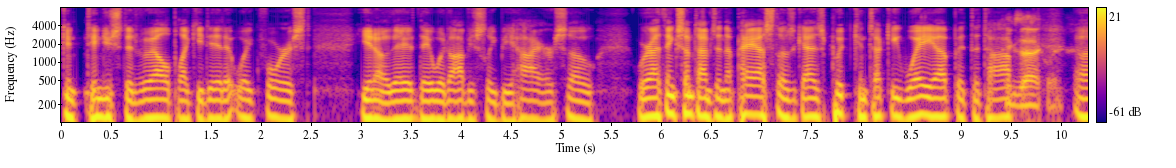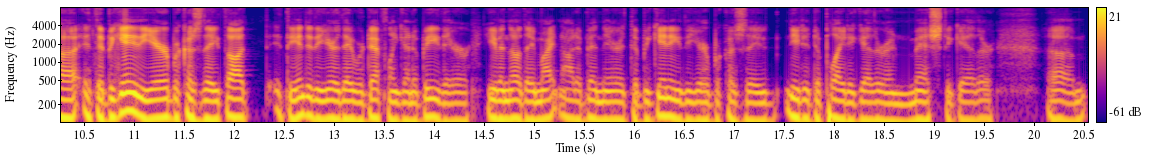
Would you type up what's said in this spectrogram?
continues to develop like he did at Wake Forest, you know, they they would obviously be higher. So where I think sometimes in the past those guys put Kentucky way up at the top exactly uh, at the beginning of the year because they thought at the end of the year they were definitely going to be there, even though they might not have been there at the beginning of the year because they needed to play together and mesh together. Um,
